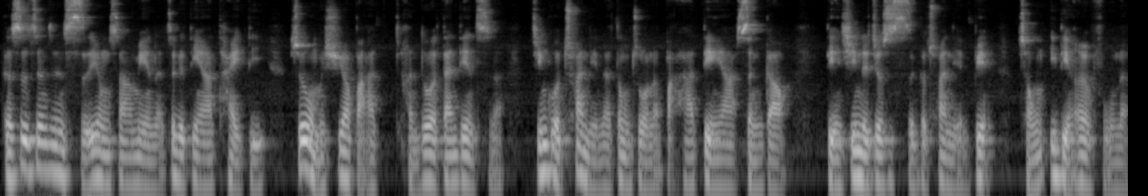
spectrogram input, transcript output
可是真正使用上面呢，这个电压太低，所以我们需要把很多的单电池呢，经过串联的动作呢，把它电压升高。典型的就是十个串联变，从一点二伏呢，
